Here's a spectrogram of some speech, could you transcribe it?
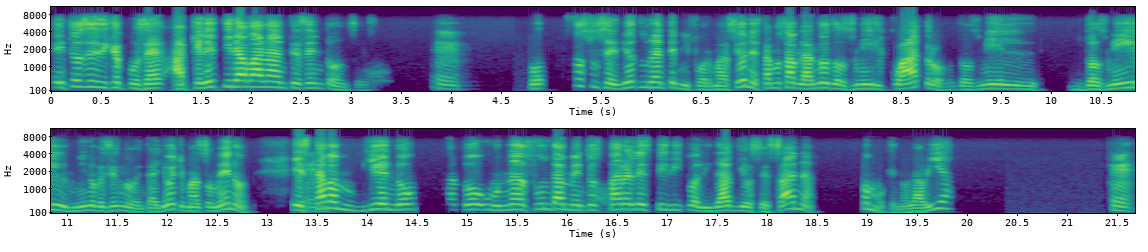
Entonces dije, pues, ¿a qué le tiraban antes entonces? Mm sucedió durante mi formación, estamos hablando 2004, 2000, 2000, 1998 más o menos. Estaban viendo unos fundamentos para la espiritualidad diocesana, como que no la había. Hmm.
